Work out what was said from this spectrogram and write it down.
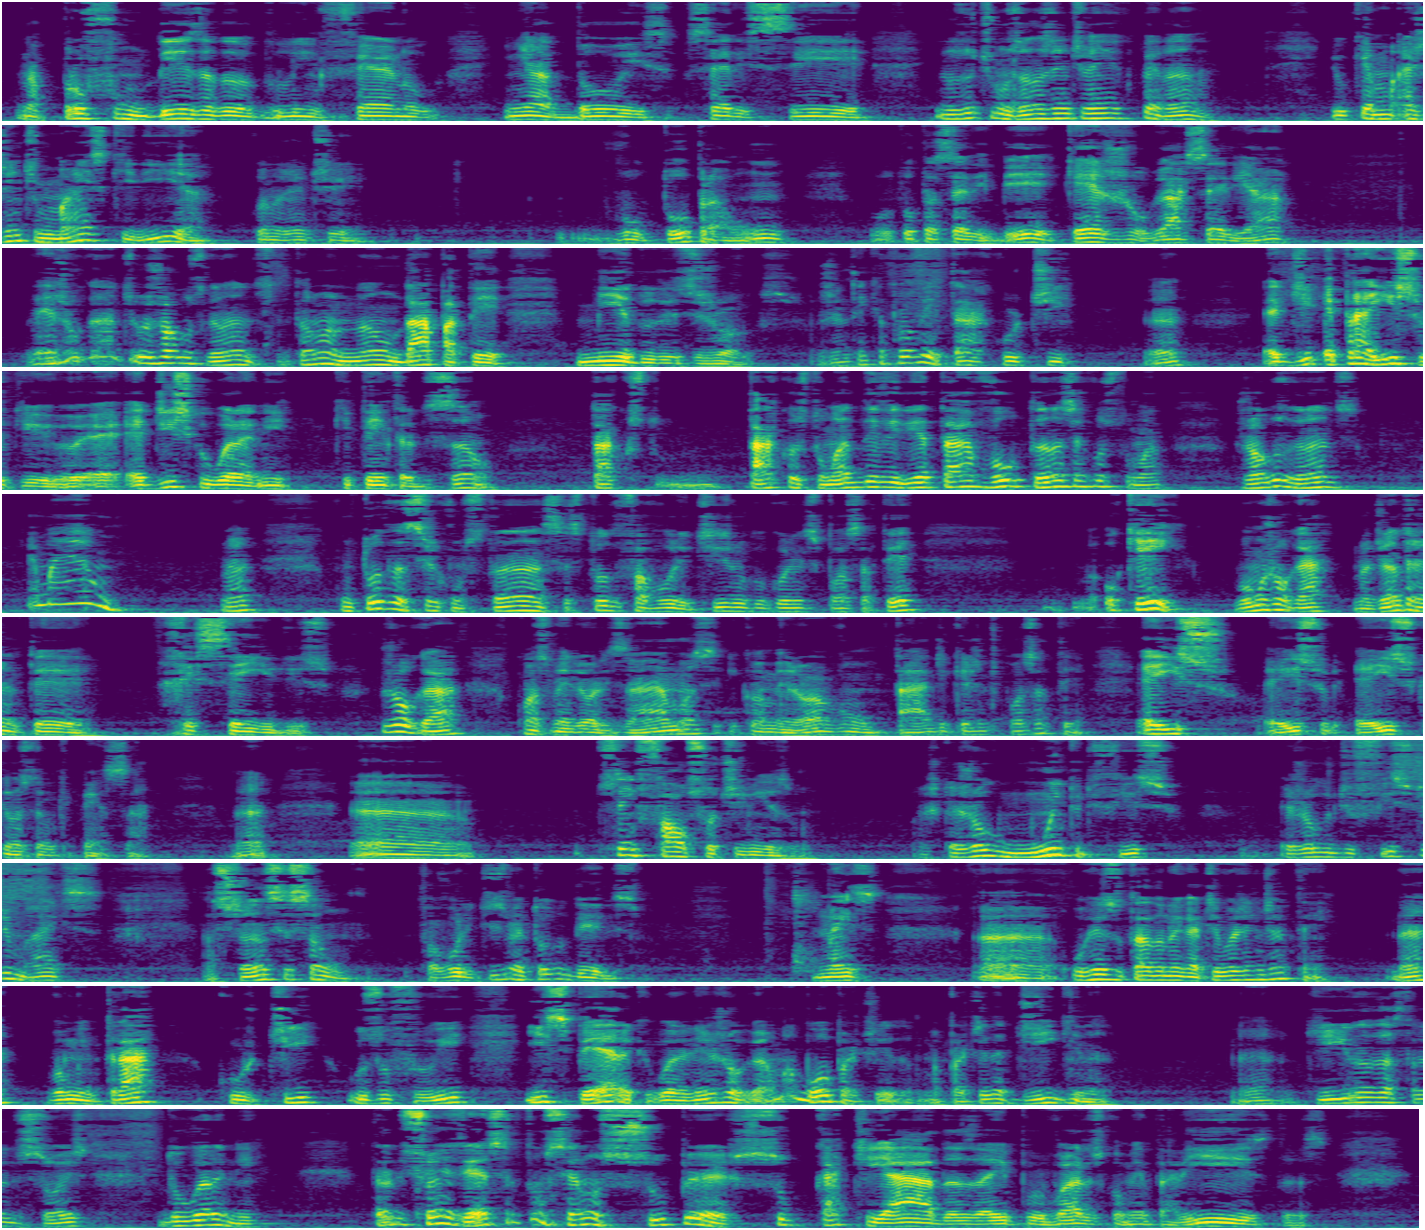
na profundeza do, do inferno, em A2, Série C. Nos últimos anos a gente vem recuperando. E o que a gente mais queria, quando a gente voltou para um, voltou para a Série B, quer jogar Série A, é jogar os jogos grandes. Então não, não dá para ter medo desses jogos. A gente tem que aproveitar, curtir. Né? É, é para isso que é, é disso que o Guarani, que tem tradição, está tá acostumado, deveria estar tá voltando a se acostumar. Jogos grandes. É mais é. Né? Com todas as circunstâncias, todo o favoritismo que o Corinthians possa ter, ok, vamos jogar. Não adianta a gente ter receio disso. Jogar com as melhores armas e com a melhor vontade que a gente possa ter. É isso, é isso, é isso que nós temos que pensar, né? É, sem falso otimismo. Acho que é jogo muito difícil, é jogo difícil demais. As chances são, o favoritismo é todo deles, mas uh, o resultado negativo a gente já tem, né? Vamos entrar curtir, usufruir e espera que o Guarani jogar uma boa partida, uma partida digna, né? digna das tradições do Guarani. Tradições essas estão sendo super sucateadas aí por vários comentaristas.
